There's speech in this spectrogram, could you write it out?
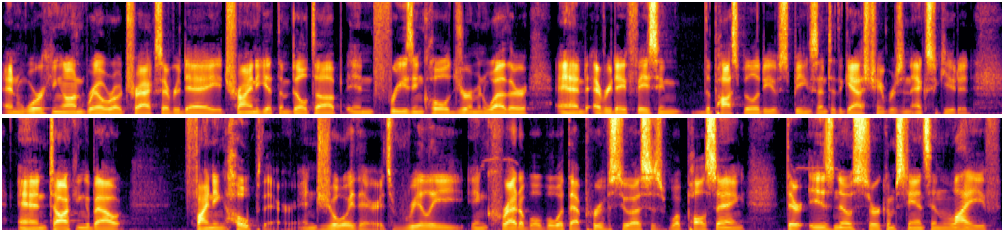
and working on railroad tracks every day, trying to get them built up in freezing cold German weather, and every day facing the possibility of being sent to the gas chambers and executed. And talking about finding hope there and joy there. It's really incredible. But what that proves to us is what Paul's saying there is no circumstance in life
